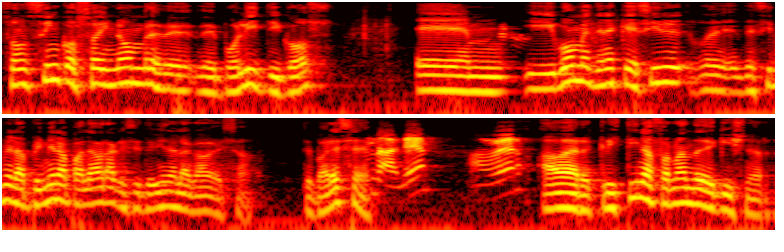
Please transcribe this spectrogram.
son cinco o seis nombres de, de políticos eh, y vos me tenés que decir decirme la primera palabra que se te viene a la cabeza. ¿Te parece? Dale, a ver. A ver, Cristina Fernández de Kirchner.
